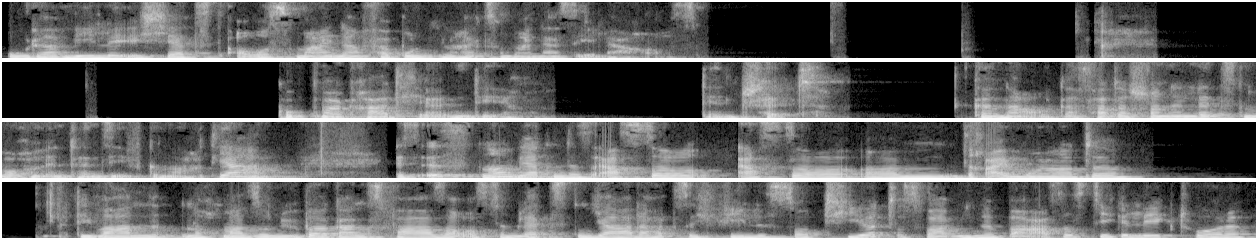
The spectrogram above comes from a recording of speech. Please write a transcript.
oder wähle ich jetzt aus meiner Verbundenheit zu meiner Seele heraus? Guck mal gerade hier in die, den Chat. Genau, das hat er schon in den letzten Wochen intensiv gemacht. Ja, es ist, ne, wir hatten das erste, erste ähm, drei Monate, die waren nochmal so eine Übergangsphase aus dem letzten Jahr, da hat sich vieles sortiert. Das war wie eine Basis, die gelegt wurde.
